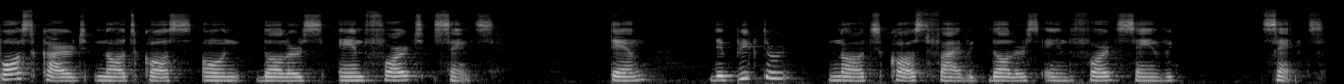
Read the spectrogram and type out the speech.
postcard note costs on dollars and forty cents. 10. The picture note cost five dollars and forty cents.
